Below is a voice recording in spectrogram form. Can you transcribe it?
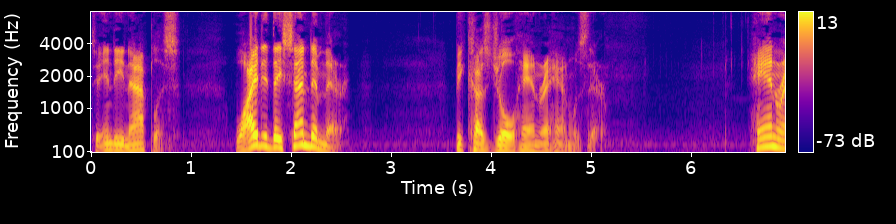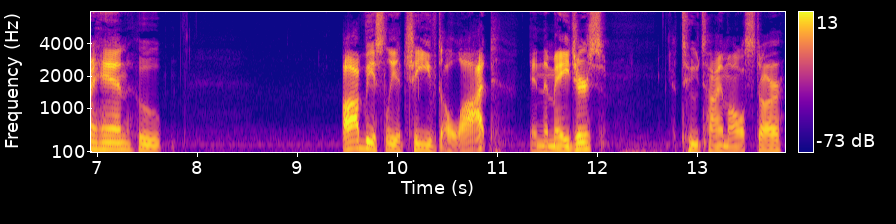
To Indianapolis. Why did they send him there? Because Joel Hanrahan was there. Hanrahan, who obviously achieved a lot in the majors, a two time All Star,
